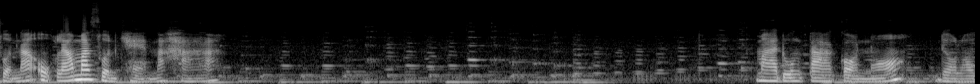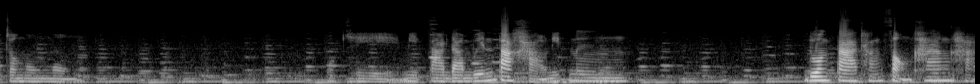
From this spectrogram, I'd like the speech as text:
ส่วนหน้าอกแล้วมาส่วนแขนนะคะ มาดวงตาก่อนเนาะ เดี๋ยวเราจะงงงๆโอเค มีตาดำเว้นตาขาวนิดนึง ดวงตาทั้งสองข้างค่ะ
